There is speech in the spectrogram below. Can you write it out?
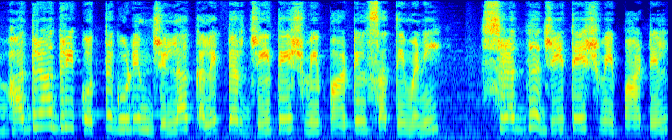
భద్రాద్రి కొత్తగూడెం జిల్లా కలెక్టర్ జీతేష్ వి పాటిల్ సతీమణి శ్రద్ధ జీతేష్ వి పాటిల్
